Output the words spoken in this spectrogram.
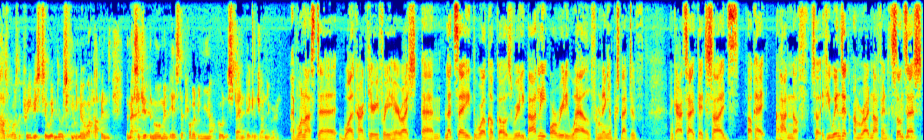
as it was the previous two windows, and we know what happened. The message at the moment is they're probably not going to spend big in January. I have one last uh, wildcard theory for you here, right? Um, let's say the World Cup goes really badly or really well from an England perspective, and Gareth Southgate decides, okay, I've had enough. So if he wins it, I'm riding off into the sunset. Mm.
